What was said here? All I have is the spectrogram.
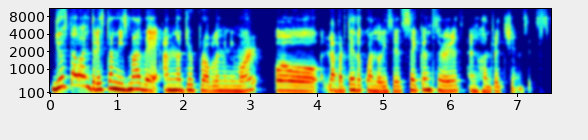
Yo estaba entre esta misma de I'm not your problem anymore o la parte de cuando dice second, third and hundred chances,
